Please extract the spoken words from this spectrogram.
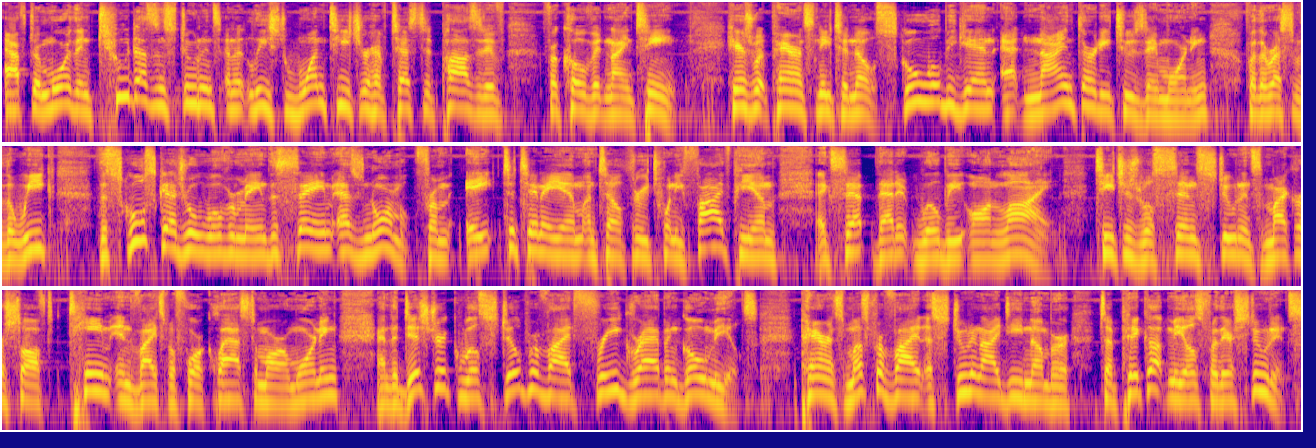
after more than two dozen students and at least one teacher have tested positive for COVID-19. Here's what parents need to know. School will begin at 9.30 Tuesday morning. For the rest of the week, the school schedule will remain the same as normal from 8 to 10 a.m. until 3.25 p.m., except that it will be online. Teachers will send students Microsoft team invites before class tomorrow morning, and the district will still provide free grab-and-go meals. Parents must provide a student ID number to pick up meals for their students.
